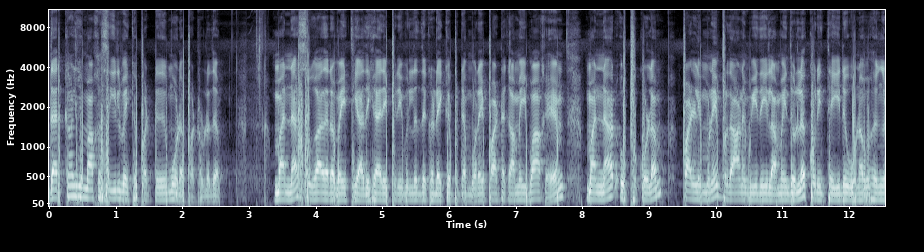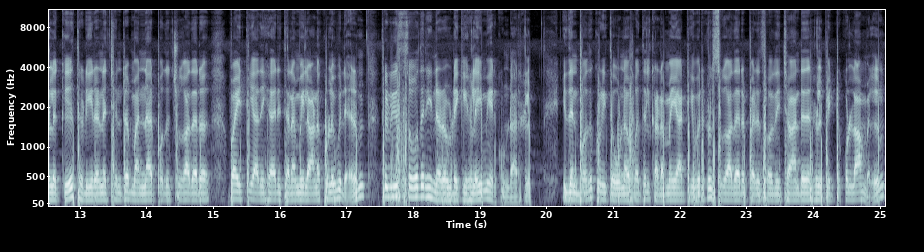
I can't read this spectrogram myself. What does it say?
தற்காலிகமாக சீல் வைக்கப்பட்டு மூடப்பட்டுள்ளது. மன்னார் சுகாதார வைத்திய அதிகாரி பிரிவிலிருந்து கிடைக்கப்பட்ட முறைப்பாட்டுக்கு அமைவாக மன்னார் உப்புக்குளம் பள்ளிமுனை பிரதான வீதியில் அமைந்துள்ள குறித்த இரு உணவகங்களுக்கு திடீரென சென்ற மன்னார் பொது சுகாதார வைத்திய அதிகாரி தலைமையிலான குழுவினர் திடீர் சோதனை நடவடிக்கைகளை மேற்கொண்டார்கள். இதன்போது குறித்த உணவகத்தில் கடமையாற்றியவர்கள் சுகாதார பரிசோதனை சான்றிதழ்கள் பெற்றுக்கொள்ளாமல்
